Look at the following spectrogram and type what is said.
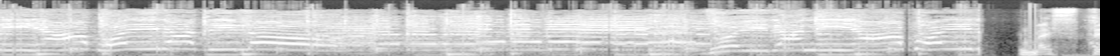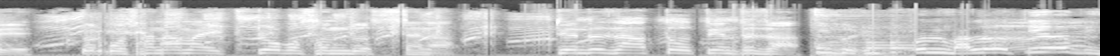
দিল। নিয়া তোর কথা না আমার একটুও পছন্দ হচ্ছে না। তুই এনতে যা তো তুই এনতে যা। কোন ভালো হতে হবি?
